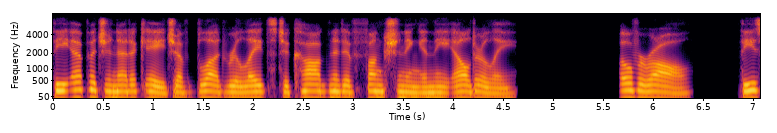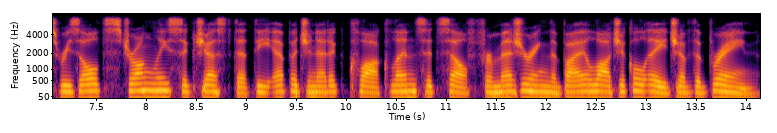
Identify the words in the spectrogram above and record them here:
The epigenetic age of blood relates to cognitive functioning in the elderly. Overall, these results strongly suggest that the epigenetic clock lends itself for measuring the biological age of the brain.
